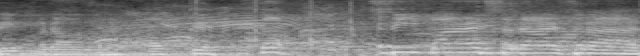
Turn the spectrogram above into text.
តិចម្ដងអូខេតោះស៊ីបាយស្ដាយស្រាល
